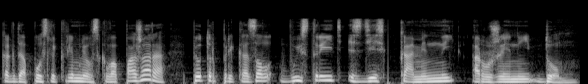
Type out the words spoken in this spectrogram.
когда после Кремлевского пожара Петр приказал выстроить здесь каменный оружейный дом.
